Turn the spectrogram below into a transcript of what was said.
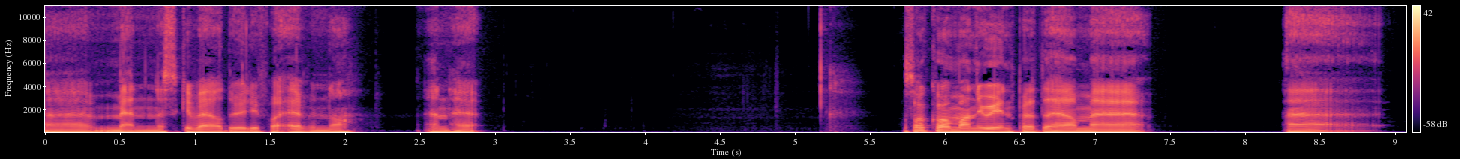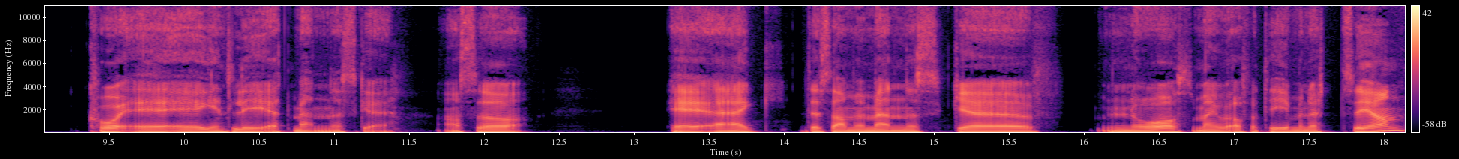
eh, menneskeverdet ut ifra evner en har. Og så kommer man jo inn på dette her med eh, hva er egentlig et menneske? Altså, er jeg det samme mennesket nå som jeg var for ti minutter siden.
